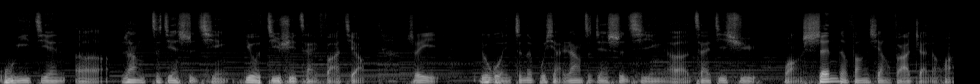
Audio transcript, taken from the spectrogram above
无意间，呃，让这件事情又继续在发酵。所以，如果你真的不想让这件事情，呃，再继续往深的方向发展的话，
